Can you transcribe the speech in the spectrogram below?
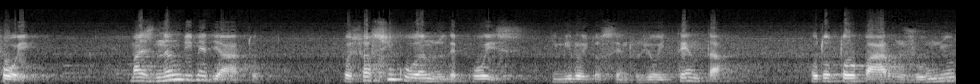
foi, mas não de imediato Pois só cinco anos depois, em 1880, o Dr. Barros Júnior,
